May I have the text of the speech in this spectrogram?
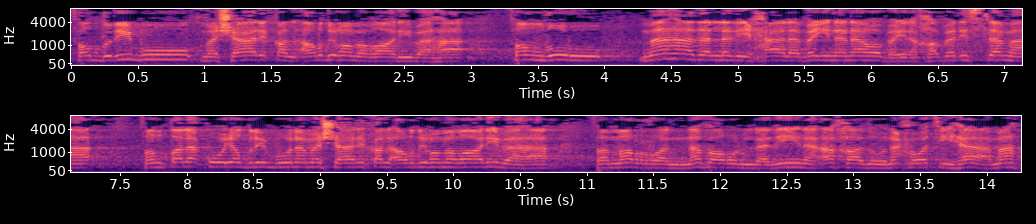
فاضربوا مشارق الأرض ومغاربها فانظروا ما هذا الذي حال بيننا وبين خبر السماء. فانطلقوا يضربون مشارق الأرض ومغاربها فمر النفر الذين أخذوا نحو تهامة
